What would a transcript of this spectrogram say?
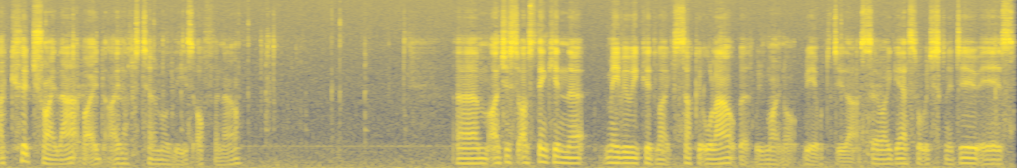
I could try that, but I'd, I'd have to turn all these off for now. Um, I just I was thinking that maybe we could like suck it all out, but we might not be able to do that. So I guess what we're just going to do is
